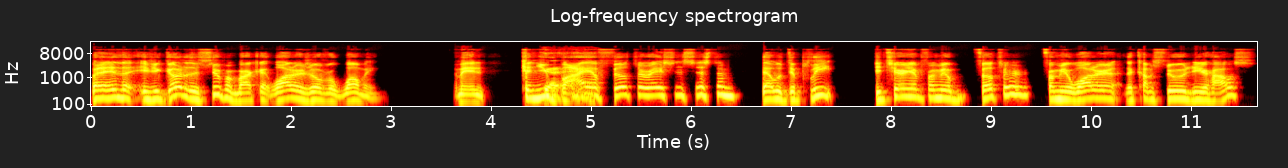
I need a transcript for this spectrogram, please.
but in the if you go to the supermarket, water is overwhelming. I mean, can you yeah, buy yeah. a filtration system that will deplete deuterium from your filter from your water that comes through into your house?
